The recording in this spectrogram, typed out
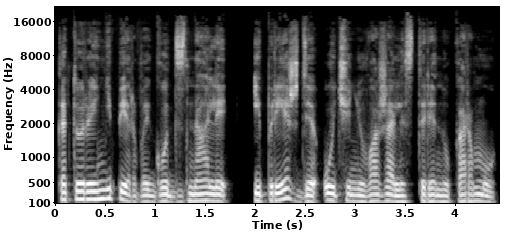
которые не первый год знали и прежде очень уважали старину корму,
